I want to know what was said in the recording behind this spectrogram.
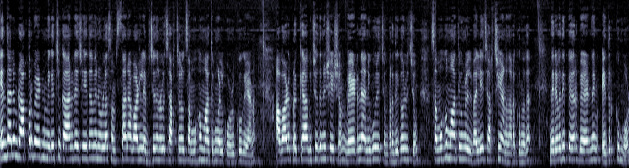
എന്തായാലും റാപ്പർ വേടൻ മികച്ച ഗാനരചയിതാവിനുള്ള സംസ്ഥാന അവാർഡ് ലഭിച്ചതിനുള്ള ചർച്ചകൾ സമൂഹ മാധ്യമങ്ങളിൽ കൊഴുക്കുകയാണ് അവാർഡ് പ്രഖ്യാപിച്ചതിനു ശേഷം വേടനെ അനുകൂലിച്ചും പ്രതികൂലിച്ചും സമൂഹ മാധ്യമങ്ങളിൽ വലിയ ചർച്ചയാണ് നടക്കുന്നത്. നിരവധി പേർ വേടനെ എതിർക്കുമ്പോൾ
